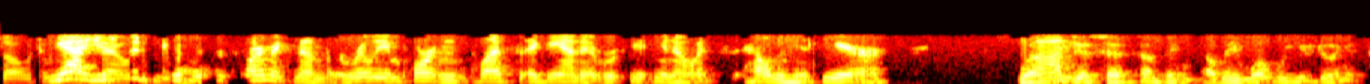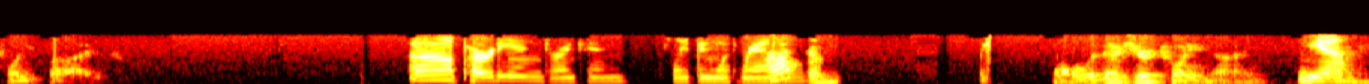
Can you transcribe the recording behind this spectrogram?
So to Yeah, watch you out should for because people. it's a karmic number, really important. Plus, again, it, it you know it's held in his year. Well, Um, you just said something. I mean, what were you doing at 25? Uh partying, drinking, sleeping with Randall. Awesome. Oh, well, there's your 29. Yeah. Okay.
